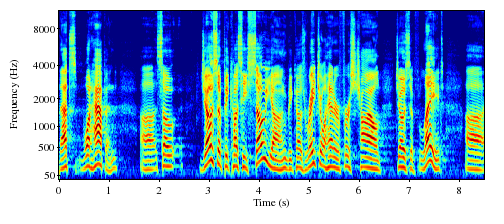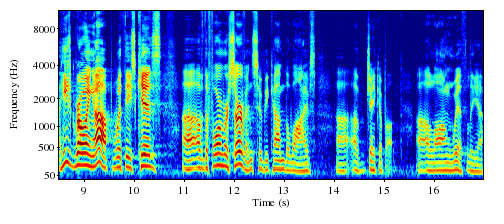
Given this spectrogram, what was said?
that's what happened. Uh, so Joseph, because he's so young, because Rachel had her first child, Joseph, late, uh, he's growing up with these kids uh, of the former servants who become the wives of Jacob, uh, along with Leah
